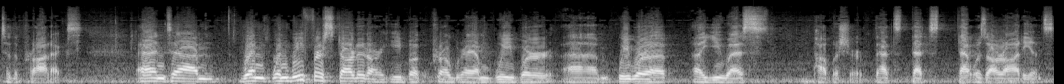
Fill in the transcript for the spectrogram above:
to the products. And um, when, when we first started our ebook program, we were, um, we were a, a U.S. publisher. That's, that's, that was our audience.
